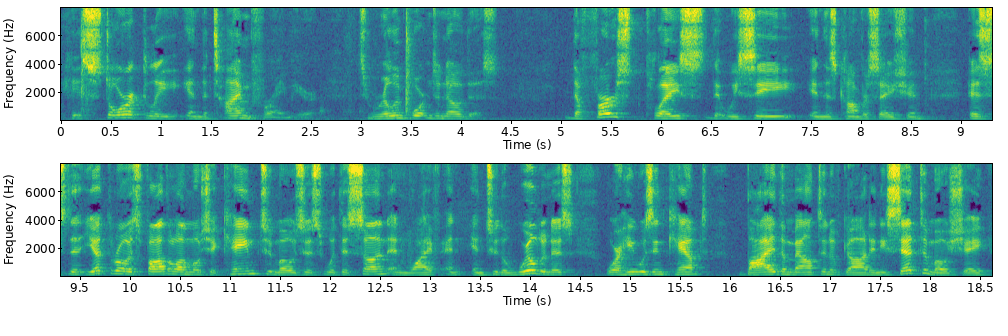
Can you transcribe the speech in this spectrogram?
historically in the time frame here. It's real important to know this. The first place that we see in this conversation is that Yethro, his father-in-law Moshe, came to Moses with his son and wife and into the wilderness where he was encamped by the mountain of God. And he said to Moshe,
